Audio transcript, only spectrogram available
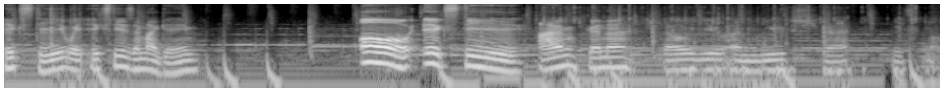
XD? Wait, XD is in my game? Oh, XD! I'm gonna show you a new strat this month.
